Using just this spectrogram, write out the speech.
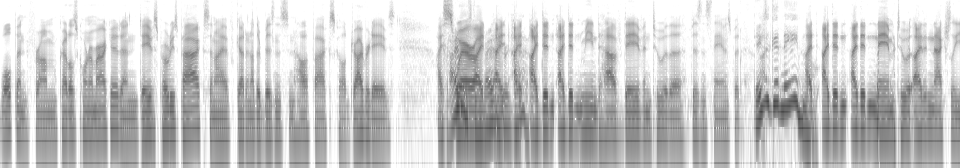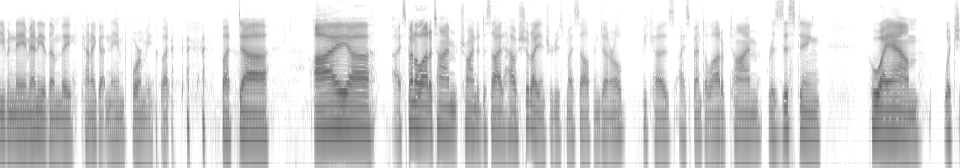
Wolpin from Kredl's Corner Market and Dave's Produce Packs, and I've got another business in Halifax called Driver Dave's. I swear I, I I, I, didn't I didn't mean to have Dave and two of the business names, but Dave's a good name. I. I didn't I didn't name two I didn't actually even name any of them. They kind of got named for me, but but uh, I uh, I spent a lot of time trying to decide how should I introduce myself in general because I spent a lot of time resisting who I am, which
